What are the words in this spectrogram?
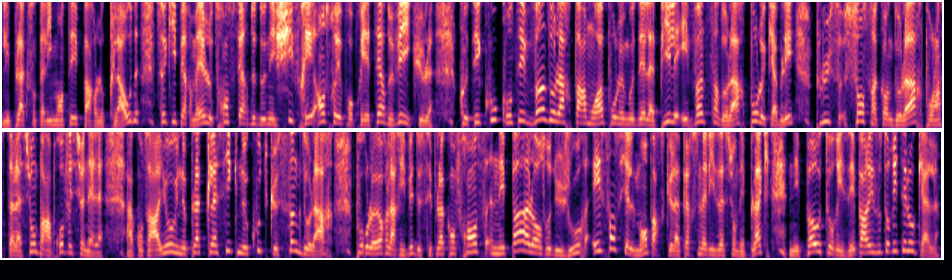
Les plaques sont alimentées par le cloud, ce qui permet le transfert de données chiffrées entre les propriétaires de véhicules. Côté coût, comptez 20 dollars par mois pour le modèle à pile et 25 dollars pour le câblé, plus 150 dollars pour l'installation par un professionnel. A contrario, une plaque classique ne coûte que 5 dollars. Pour l'heure, l'arrivée de ces plaques en France n'est pas à l'ordre du jour, essentiellement parce que la personnalisation des plaques n'est pas autorisée par les autorités locales.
